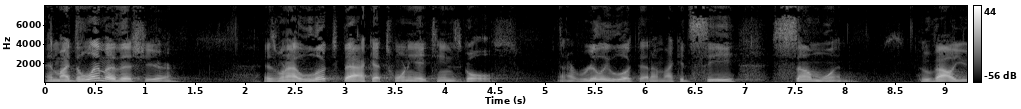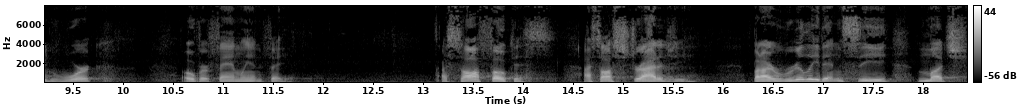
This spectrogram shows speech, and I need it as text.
And my dilemma this year is when I looked back at 2018's goals, and I really looked at them, I could see someone who valued work over family and faith. I saw focus, I saw strategy, but I really didn't see much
